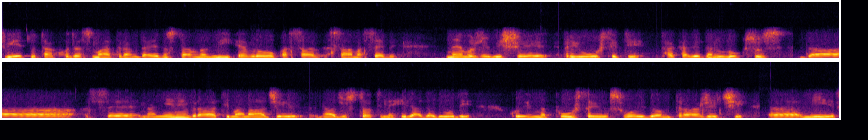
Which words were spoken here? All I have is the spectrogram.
svijetu tako da smatram da jednostavno ni Evropa sa, sama sebi ne može više priuštiti takav jedan luksus da se na njenim vratima nađe, nađu stotine hiljada ljudi koji napuštaju svoj dom tražeći a, mir,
